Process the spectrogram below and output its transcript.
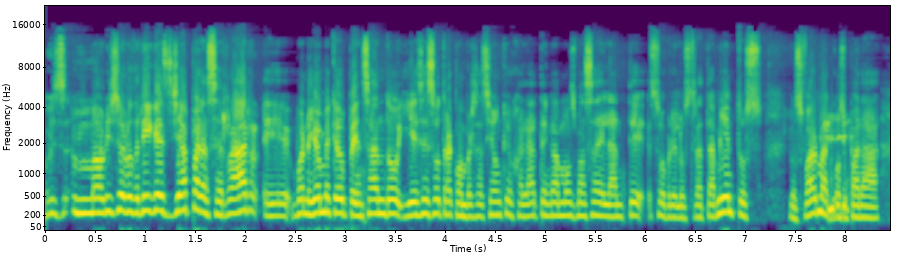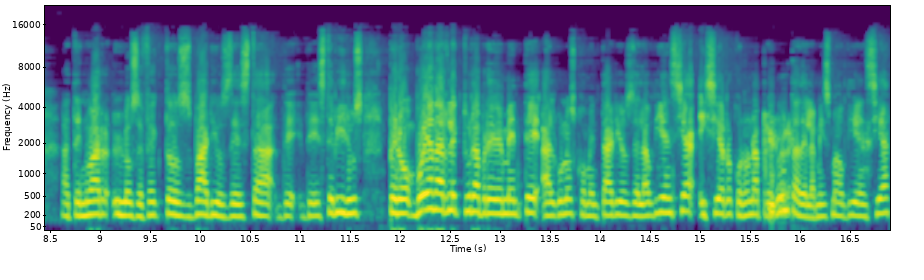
Pues Mauricio Rodríguez, ya para cerrar, eh, bueno, yo me quedo pensando, y esa es otra conversación que ojalá tengamos más adelante sobre los tratamientos, los fármacos para atenuar los efectos varios de esta de, este virus. Pero voy a dar lectura brevemente a algunos comentarios de la audiencia y cierro con una pregunta de la misma audiencia.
